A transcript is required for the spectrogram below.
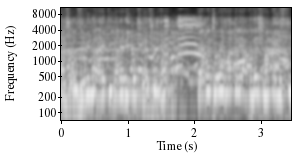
আচ্ছা জুবিনের আরেকটি গানের রিকোয়েস্ট আছে হ্যাঁ? একবার চোরে হাতালি আপনাদের সামনে এসেছি।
